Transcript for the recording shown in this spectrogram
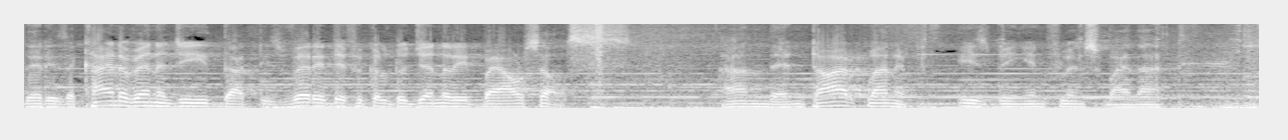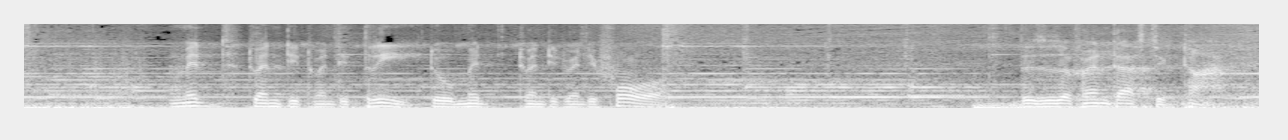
There is a kind of energy that is very difficult to generate by ourselves and the entire planet is being influenced by that. Mid-2023 to mid-2024, this is a fantastic time.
